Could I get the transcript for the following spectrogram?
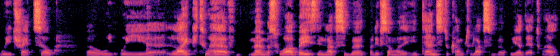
we attract. So. Uh, we we uh, like to have members who are based in Luxembourg, but if somebody intends to come to Luxembourg, we are there to help.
